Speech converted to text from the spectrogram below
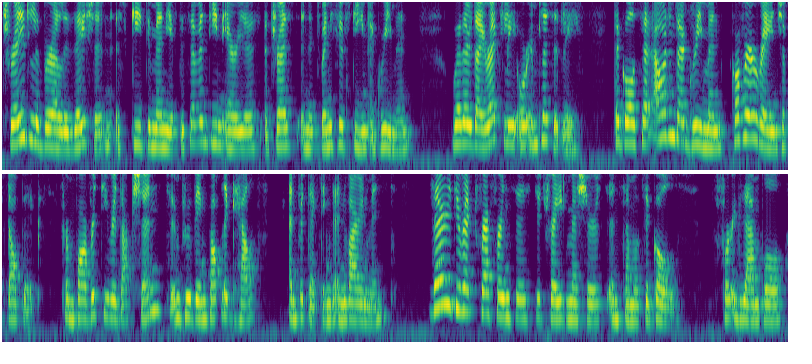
Trade liberalization is key to many of the 17 areas addressed in the 2015 agreement, whether directly or implicitly. The goals set out in the agreement cover a range of topics, from poverty reduction to improving public health and protecting the environment. There are direct references to trade measures in some of the goals. For example,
